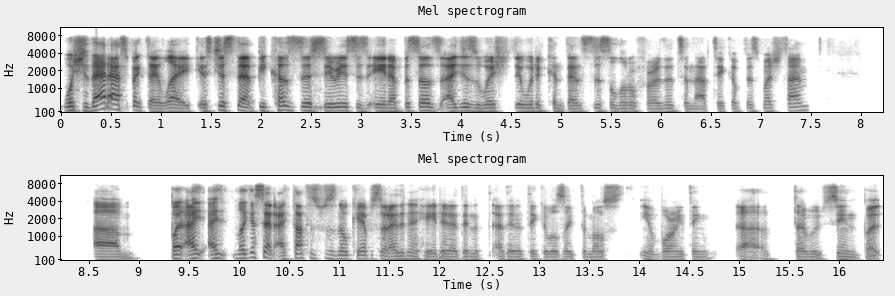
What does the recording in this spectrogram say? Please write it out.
which that aspect I like. It's just that because this series is eight episodes, I just wish they would have condensed this a little further to not take up this much time. Um, but I, I like I said, I thought this was an okay episode. I didn't hate it. I didn't I didn't think it was like the most you know boring thing uh, that we've seen. But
